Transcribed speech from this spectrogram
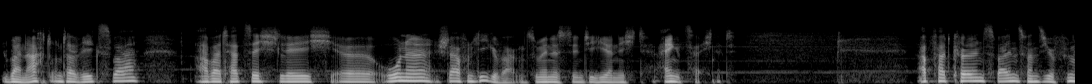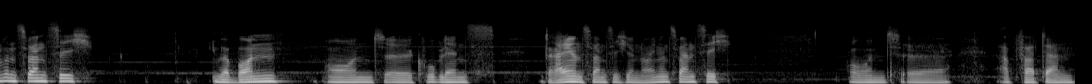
über Nacht unterwegs war, aber tatsächlich äh, ohne Schlaf- und Liegewagen. Zumindest sind die hier nicht eingezeichnet. Abfahrt Köln 22.25 Uhr über Bonn und äh, Koblenz 23.29 Uhr und äh, Abfahrt dann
